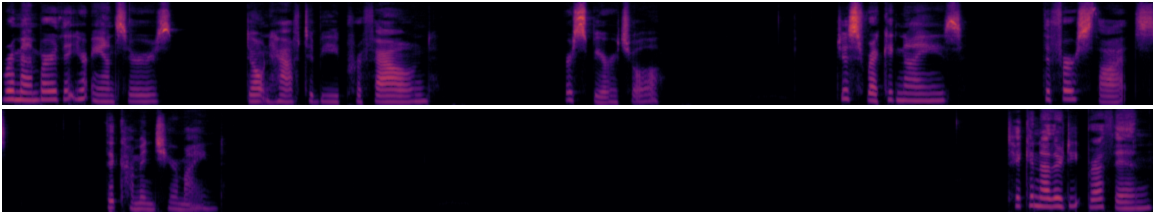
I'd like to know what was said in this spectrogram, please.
Remember that your answers don't have to be profound or spiritual. Just recognize the first thoughts that come into your mind. Take another deep breath in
